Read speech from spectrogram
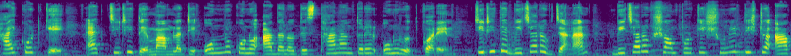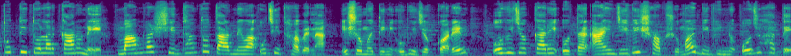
হাইকোর্টকে এক চিঠিতে মামলাটি অন্য কোনো আদালতে স্থানান্তরের অনুরোধ করেন। চিঠিতে বিচারক জানান, বিচারক সম্পর্কে সুনির্দিষ্ট আপত্তি তোলার কারণে মামলার সিদ্ধান্ত তার নেওয়া উচিত হবে না। এ সময় তিনি অভিযোগ করেন, অভিযোগকারী ও তার আইনজীবী সবসময় বিভিন্ন অজুহাতে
